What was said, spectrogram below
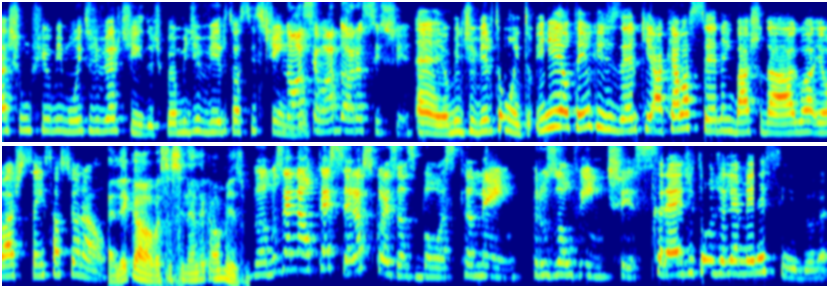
acho um filme muito divertido. Tipo, eu me divirto assistindo. Nossa, eu adoro assistir. É, eu me divirto muito. E eu tenho que dizer que aquela cena embaixo da água, eu acho sensacional legal. É legal, essa cena é legal mesmo. Vamos enaltecer as coisas boas também para os ouvintes. Crédito onde ele é merecido, né?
